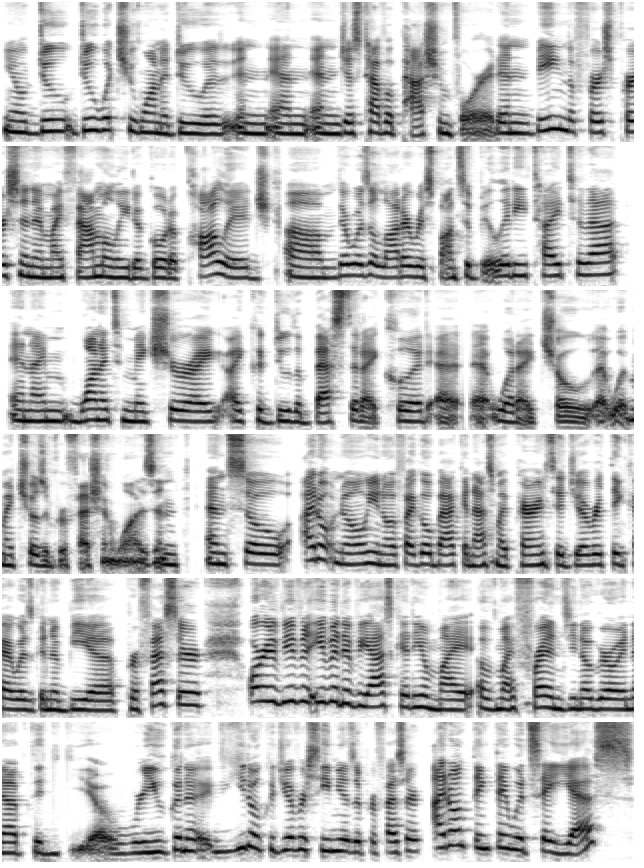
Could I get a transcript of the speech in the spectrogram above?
you know do do what you want to do and and and just have a passion for it. And being the first person in my family to go to college um, there was a lot of responsibility tied to that. And i wanted to make sure I, I could do the best that i could at, at what i chose at what my chosen profession was. And and so i don't know you know if i go back and ask my parents did you ever think i was going to be a professor? Or if even even if you ask any of my of my friends you know growing up did you know were you gonna you know could you ever see me as a professor? I don't think they would say yes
